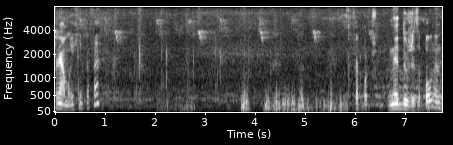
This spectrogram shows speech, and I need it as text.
Прямо їхнє кафе поки що не дуже заповнений.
